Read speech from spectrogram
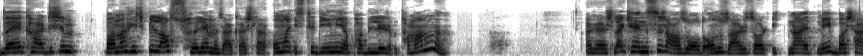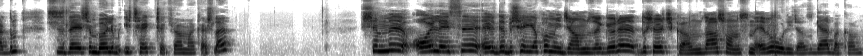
Ve kardeşim bana hiçbir laf söylemez arkadaşlar. Ona istediğimi yapabilirim tamam mı? Arkadaşlar kendisi razı oldu. Onu zar zor ikna etmeyi başardım. Sizler için böyle bir içerik çekiyorum arkadaşlar. Şimdi öyleyse evde bir şey yapamayacağımıza göre dışarı çıkalım. Daha sonrasında eve uğrayacağız. Gel bakalım.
